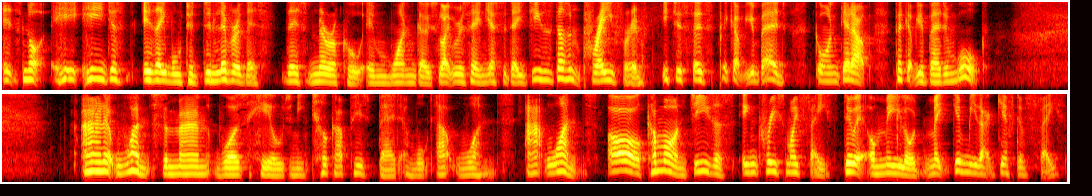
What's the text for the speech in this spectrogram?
It's not he. He just is able to deliver this this miracle in one go. So, like we were saying yesterday, Jesus doesn't pray for him. He just says, "Pick up your bed. Go on, get up. Pick up your bed and walk." And at once the man was healed, and he took up his bed and walked at once. At once. Oh, come on, Jesus, increase my faith. Do it on me, Lord. Make give me that gift of faith.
